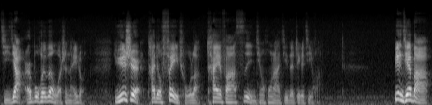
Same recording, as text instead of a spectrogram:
几架，而不会问我是哪种。”于是他就废除了开发四引擎轰炸机的这个计划，并且把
